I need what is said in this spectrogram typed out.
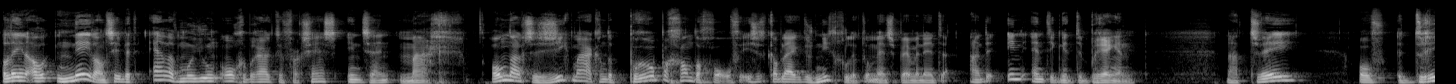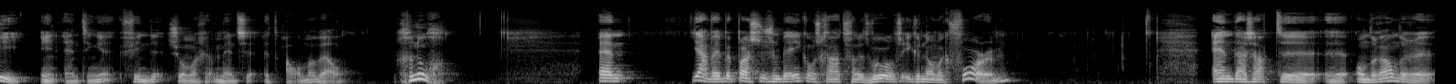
Alleen al Nederland zit met 11 miljoen ongebruikte vaccins in zijn maag. Ondanks de ziekmakende propagandagolven is het blijken dus niet gelukt om mensen permanent aan de inentingen te brengen. Na twee of drie inentingen vinden sommige mensen het allemaal wel genoeg. En ja, we hebben pas dus een bijeenkomst gehad van het World Economic Forum. En daar zat uh, onder andere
